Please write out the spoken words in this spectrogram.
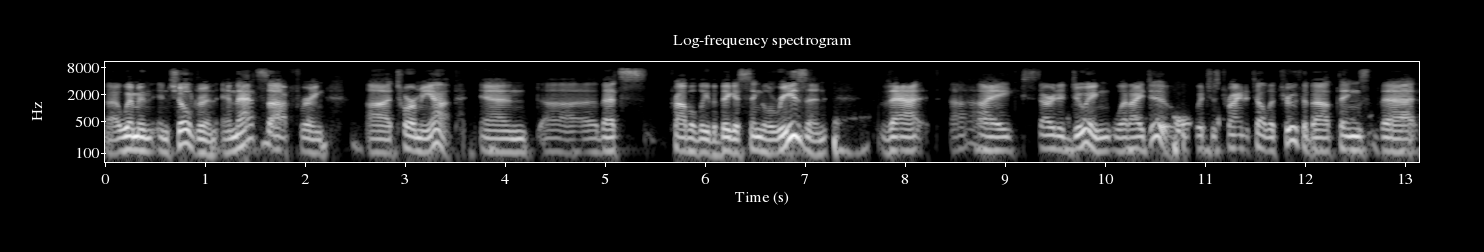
uh, women and children, and that suffering uh, tore me up, and uh, that's probably the biggest single reason that uh, I started doing what I do, which is trying to tell the truth about things that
